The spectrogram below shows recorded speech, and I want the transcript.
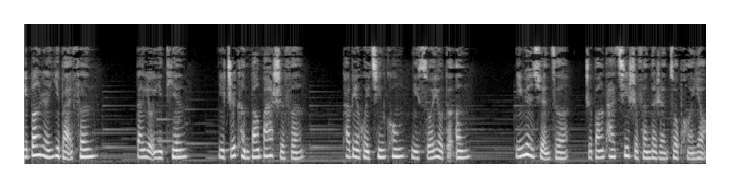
你帮人一百分，当有一天你只肯帮八十分，他便会清空你所有的恩，宁愿选择只帮他七十分的人做朋友。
